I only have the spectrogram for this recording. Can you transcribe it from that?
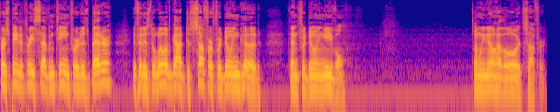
1 Peter 3:17 For it is better if it is the will of God to suffer for doing good than for doing evil. And we know how the Lord suffered.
